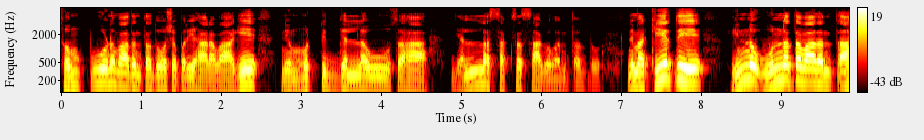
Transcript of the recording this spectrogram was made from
ಸಂಪೂರ್ಣವಾದಂಥ ದೋಷ ಪರಿಹಾರವಾಗಿ ನೀವು ಮುಟ್ಟಿದ್ದೆಲ್ಲವೂ ಸಹ ಎಲ್ಲ ಸಕ್ಸಸ್ ಆಗುವಂಥದ್ದು. ನಿಮ್ಮ ಕೀರ್ತಿ ಇನ್ನೂ ಉನ್ನತವಾದಂತಹ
